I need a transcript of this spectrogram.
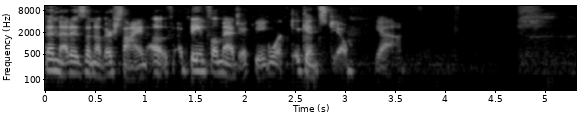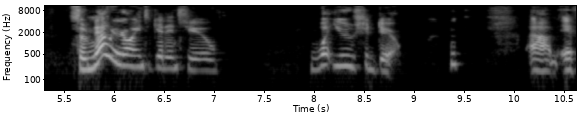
then that is another sign of baneful magic being worked against you. yeah. So now we're going to get into what you should do um, if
